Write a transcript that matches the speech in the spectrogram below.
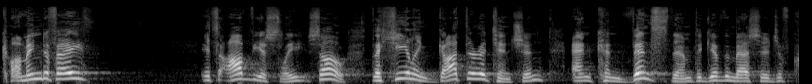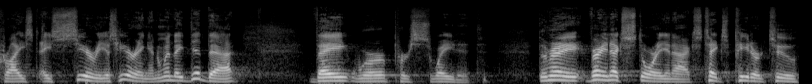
coming to faith? It's obviously so. The healing got their attention and convinced them to give the message of Christ a serious hearing. And when they did that, they were persuaded. The very, very next story in Acts takes Peter to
